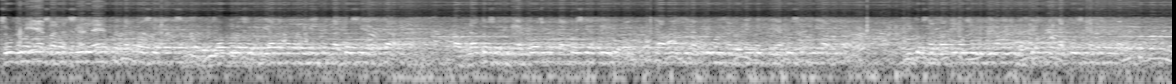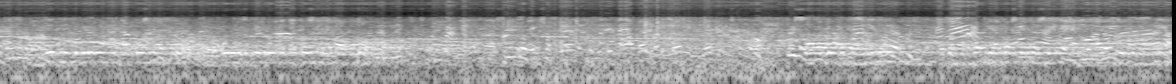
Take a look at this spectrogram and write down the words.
Τσούκος με το Ξύλο με το 506. Ζόπουλος Ολυμπιάδα με το 507. Παυλάτος Ολυμπιακός με 502. Μια μάχηνα πλήρων Θεσσαλονίκη 330. Νίκος Αρμανίκος Σάββατο Πετρονίου με τον Εθνικό 329, Άκη του Μανδρονίου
